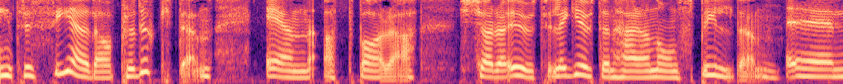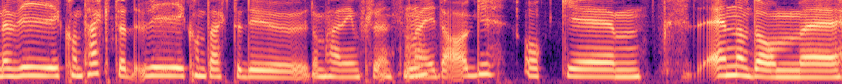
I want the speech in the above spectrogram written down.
Intresserade av produkten än att bara köra ut, lägga ut den här annonsbilden. Eh, när vi kontaktade, vi kontaktade ju de här influencerna mm. idag och eh, en av dem eh,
